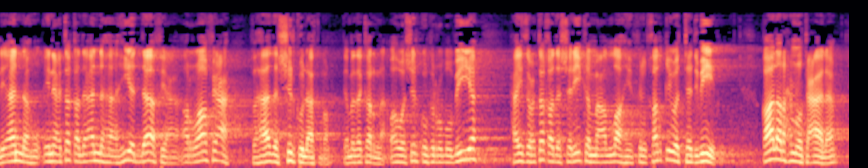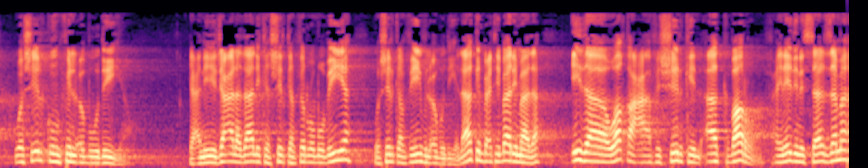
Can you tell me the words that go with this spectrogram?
لأنه إن اعتقد أنها هي الدافعة الرافعة فهذا الشرك الأكبر كما ذكرنا وهو شرك في الربوبية حيث اعتقد شريكا مع الله في الخلق والتدبير. قال رحمه الله تعالى وشرك في العبودية يعني جعل ذلك شركا في الربوبية وشركا فيه في العبودية. لكن باعتبار ماذا؟ إذا وقع في الشرك الأكبر حينئذ استلزم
